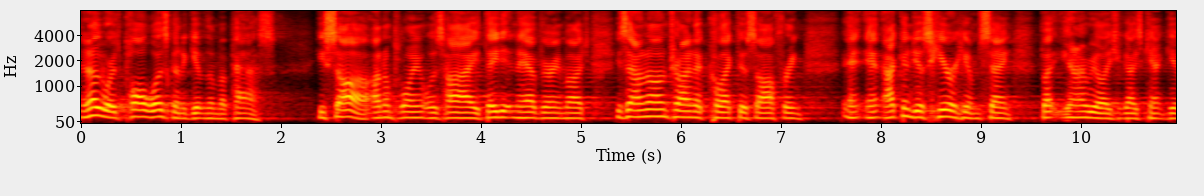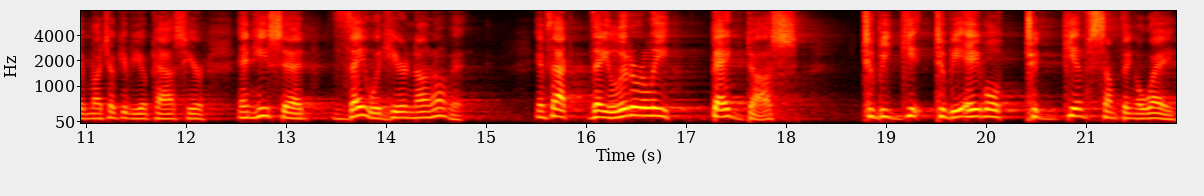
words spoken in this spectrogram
In other words, Paul was going to give them a pass. He saw unemployment was high, they didn't have very much. He said, I know I'm trying to collect this offering. And, and, I can just hear him saying, But you know, I realize you guys can't give much. I'll give you a pass here. And he said, They would hear none of it. In fact, they literally begged us to be, to be able to give something away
